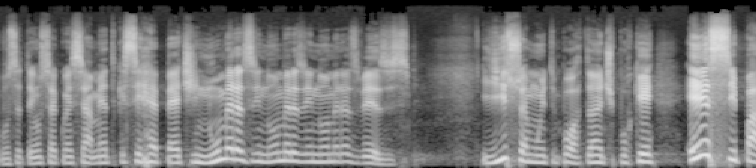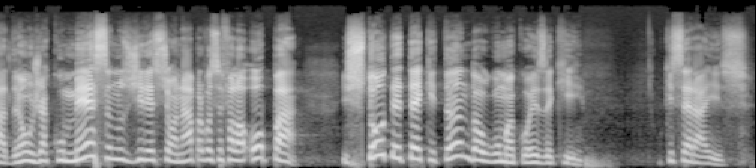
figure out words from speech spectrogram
Você tem um sequenciamento que se repete inúmeras, inúmeras, inúmeras vezes. E isso é muito importante, porque esse padrão já começa a nos direcionar para você falar: opa, estou detectando alguma coisa aqui. O que será isso?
